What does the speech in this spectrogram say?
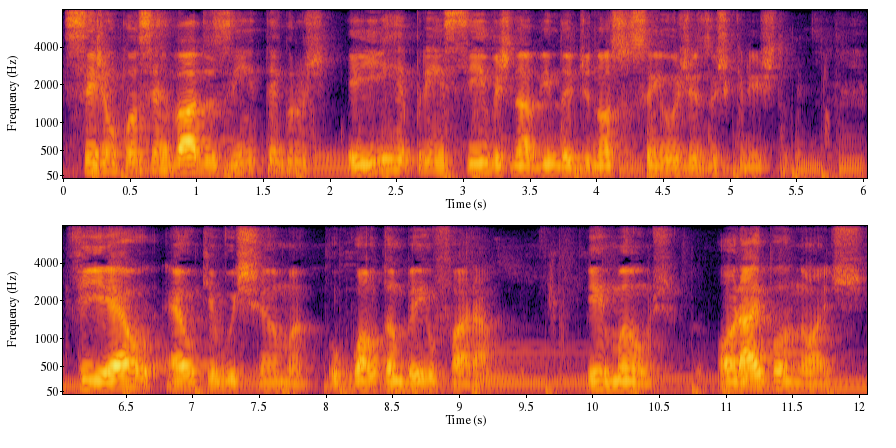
sejam conservados íntegros e irrepreensíveis na vinda de nosso Senhor Jesus Cristo. Fiel é o que vos chama, o qual também o fará. Irmãos, orai por nós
